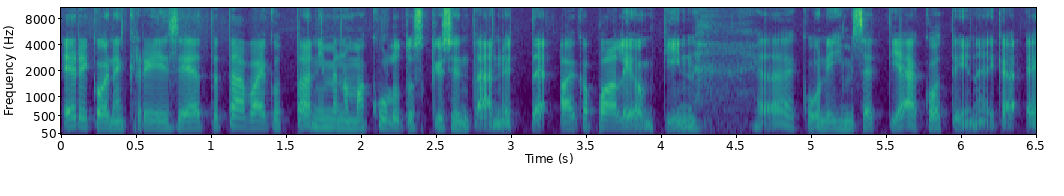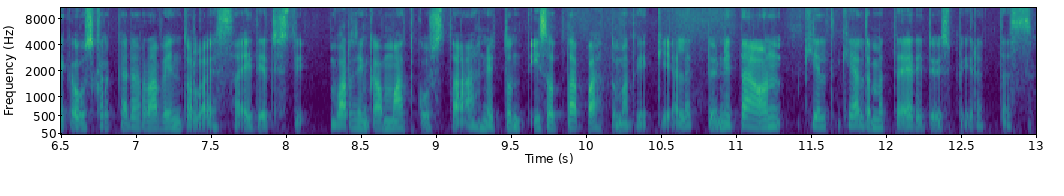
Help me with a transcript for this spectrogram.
erikoinen kriisi, että tämä vaikuttaa nimenomaan kulutuskysyntään nyt aika paljonkin, äh, kun ihmiset jää kotiin eikä, eikä uskalla käydä ravintoloissa, ei tietysti varsinkaan matkustaa. Nyt on isot tapahtumatkin kielletty, niin tämä on kieltämättä erityispiirre tässä.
